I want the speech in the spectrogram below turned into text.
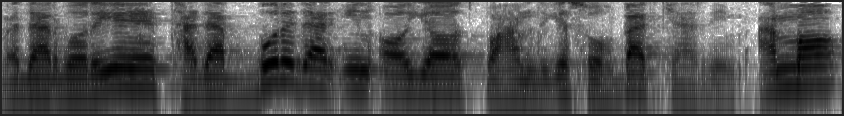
و درباره تدبر در این آیات با همدیگه صحبت کردیم. اما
